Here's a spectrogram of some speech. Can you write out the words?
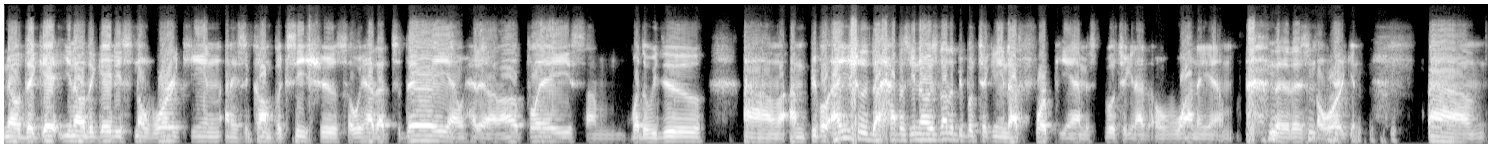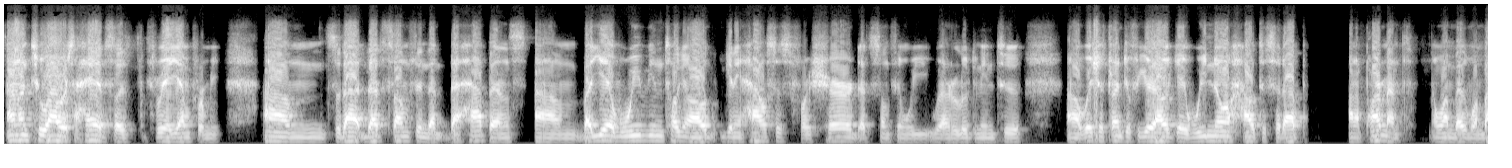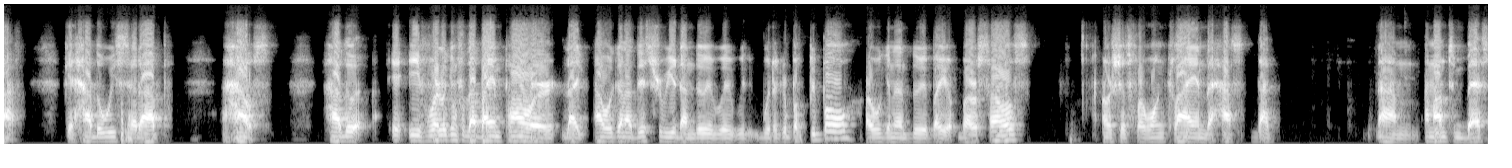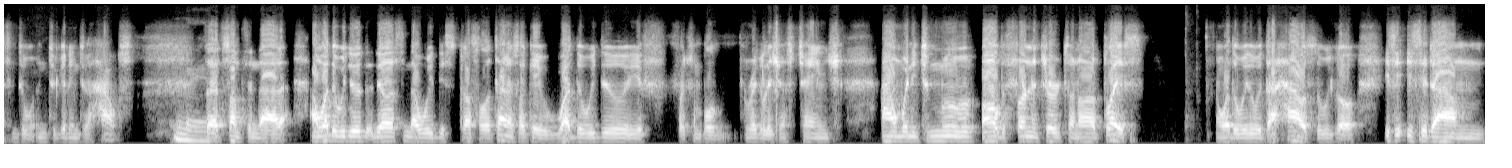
you know the gate you know the gate is not working and it's a complex issue. So we had that today and we had it in another place um what do we do? Um and people and usually that happens you know it's not the people checking in at 4 p.m it's people checking in at 1 a.m that is not working. Um i'm two hours ahead so it's 3 a.m for me. Um so that that's something that that happens. Um but yeah we've been talking about getting houses for sure. That's something we, we are looking into. Uh, we're just trying to figure out okay we know how to set up an apartment, a one bed, one bath okay, how do we set up a house? How do if we're looking for that buying power, like are we gonna distribute and do it with, with, with a group of people? Are we gonna do it by, by ourselves, or just for one client that has that um, amount to invest into into getting into a house. So that's something that. And what do we do? The other thing that we discuss all the time is okay. What do we do if, for example, regulations change and we need to move all the furniture to another place? And what do we do with that house? Do we go? Is it is it um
